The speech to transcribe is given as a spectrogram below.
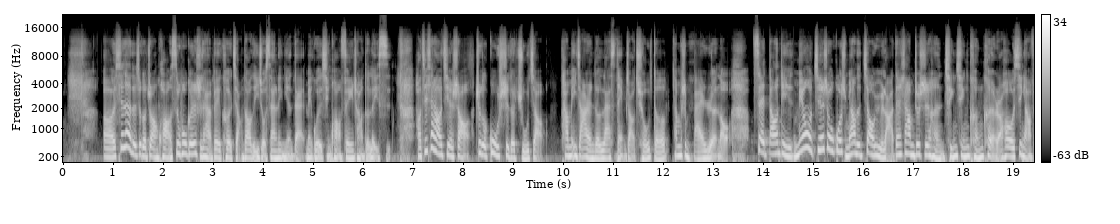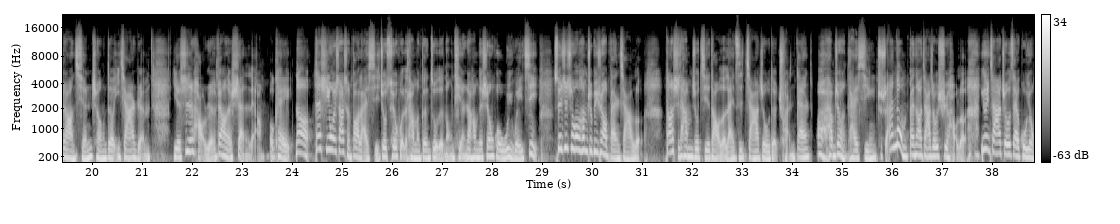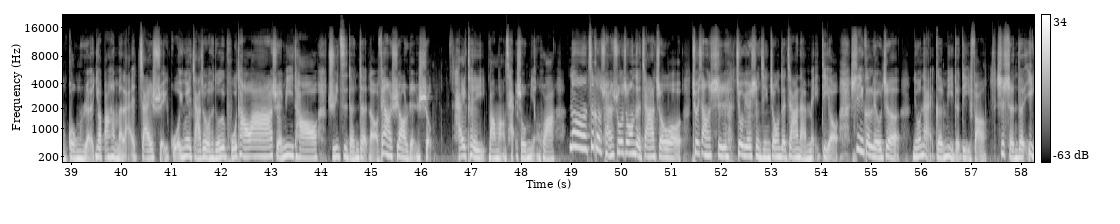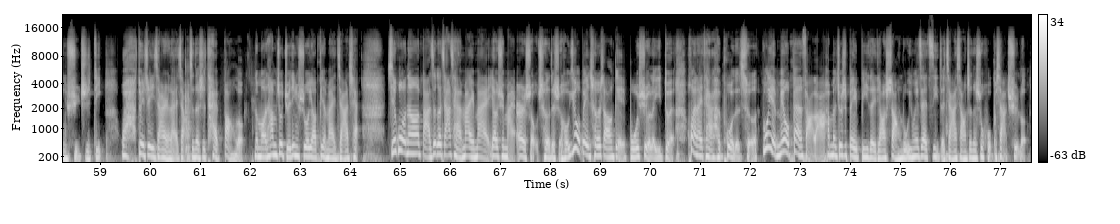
呃，现在的这个状况似乎跟史坦贝克讲到的一九三零年代美国的情况非常的类似。好，接下来要介绍这个故事的主角。他们一家人的 last name 叫裘德，他们是白人哦，在当地没有接受过什么样的教育啦，但是他们就是很勤勤恳恳，然后信仰非常虔诚的一家人，也是好人，非常的善良。OK，那但是因为沙尘暴来袭，就摧毁了他们耕作的农田，让他们的生活无以为继，所以这时候他们就必须要搬家了。当时他们就接到了来自加州的传单，哦，他们就很开心，就说：“哎，那我们搬到加州去好了，因为加州在雇佣工人，要帮他。”们来摘水果，因为加州有很多的葡萄啊、水蜜桃、橘子等等的，非常需要人手，还可以帮忙采收棉花。那这个传说中的加州哦，就像是旧约圣经中的迦南美地哦，是一个流着牛奶跟蜜的地方，是神的应许之地。哇，对这一家人来讲真的是太棒了。那么他们就决定说要变卖家产。结果呢，把这个家产卖一卖，要去买二手车的时候，又被车商给剥削了一顿，换了一台很破的车。不过也没有办法啦，他们就是被逼的一定要上路，因为在自己的家乡真的是活不下去了。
